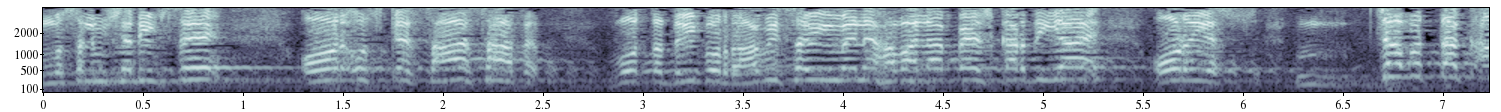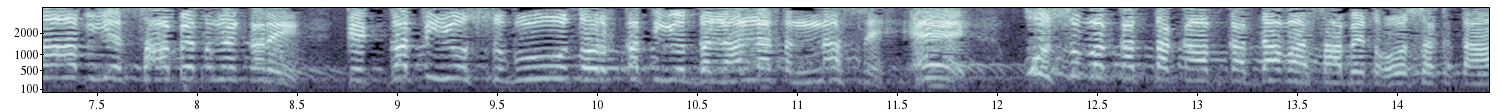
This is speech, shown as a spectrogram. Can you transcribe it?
مسلم شریف سے، اور اس کے ساتھ ساتھ وہ تدریب الراوی سے بھی میں نے حوالہ پیش کر دیا ہے اور یہ جب تک آپ یہ ثابت نہ کریں کہ قطعی ثبوت اور قطعی دلالت نس ہے، اس وقت تک آپ کا دعویٰ ثابت ہو سکتا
